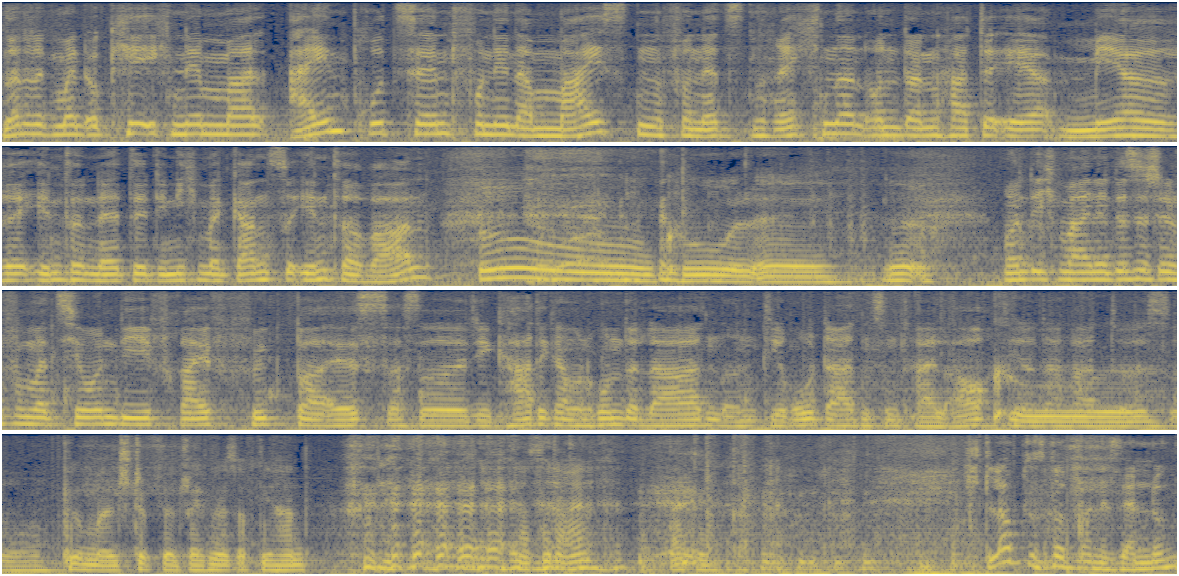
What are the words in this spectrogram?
dann hat er gemeint, okay, ich nehme mal 1 Prozent von den am meisten vernetzten Rechnern und dann hatte er mehrere Internete, die nicht mehr ganz so inter waren. Oh, cool, ey. Ja. Und ich meine, das ist Information, die frei verfügbar ist. Also die Karte kann man runterladen und die Rohdaten zum Teil auch, die er da hat. Also. Gib mir mal einen Stift, dann schreibe ich mir das auf die Hand. Hast du da ein? Danke. Ich glaube, das wird mal eine Sendung.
